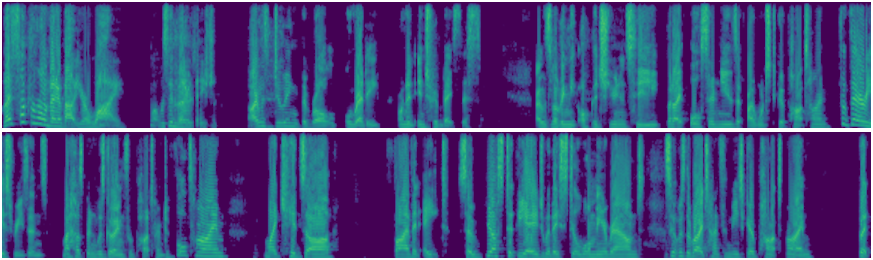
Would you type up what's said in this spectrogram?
Let's talk a little bit about your why. What was the motivation? I was doing the role already on an interim basis. I was loving the opportunity, but I also knew that I wanted to go part time for various reasons. My husband was going from part time to full time. My kids are five and eight, so just at the age where they still want me around. So it was the right time for me to go part time. But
